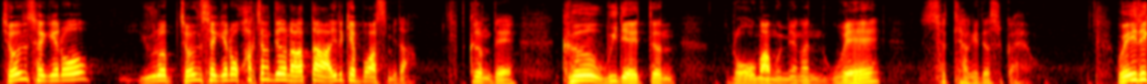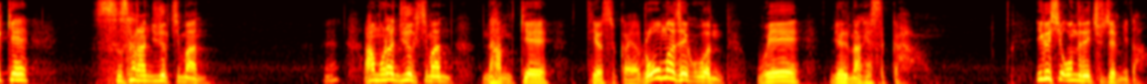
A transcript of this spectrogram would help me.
전 세계로 유럽 전 세계로 확장되어 나갔다 이렇게 보았습니다. 그런데 그 위대했던 로마 문명은 왜 쇠퇴하게 됐을까요? 왜 이렇게 스산한 유적지만 예? 암울한 유적지만 남게 되었을까요? 로마 제국은 왜 멸망했을까? 이것이 오늘의 주제입니다.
